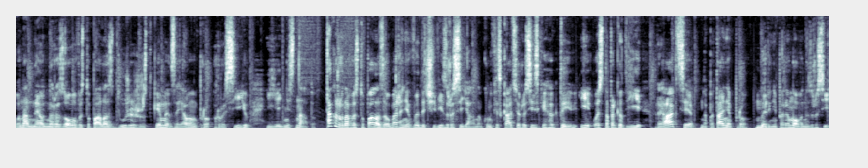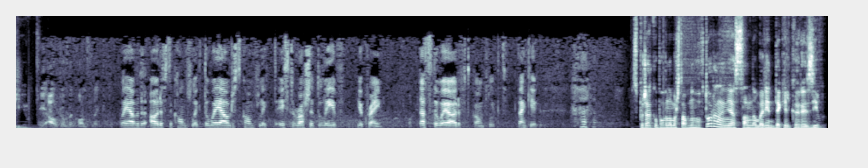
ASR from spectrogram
Вона неодноразово виступала з дуже жорсткими заявами про Росію і єдність НАТО. Також вона виступала за обмеження видачі віз росіянам, конфіскацію російських активів. І ось, наприклад, її реакція на питання про мирні перемовини з Росією. way out out, out of the conflict. The way out of the conflict is to Russia to leave Ukraine. That's the way out of the conflict. Thank you. З початку повномасштабного вторгнення Санна Марін декілька разів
